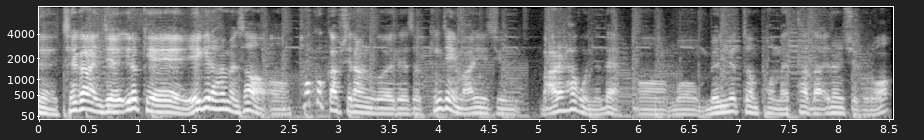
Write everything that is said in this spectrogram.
네, 제가 이제 이렇게 얘기를 하면서 어, 토크 값이라는 거에 대해서 굉장히 많이 지금 말을 하고 있는데 어, 뭐 몇 뉴턴 per 메타다 이런 식으로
